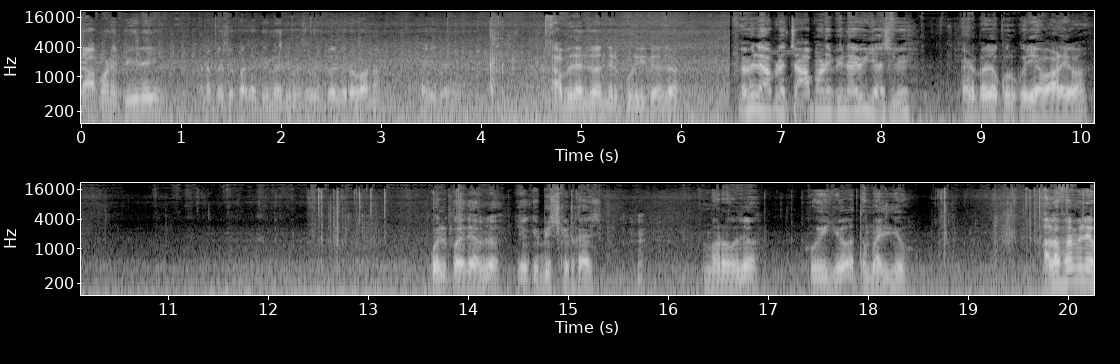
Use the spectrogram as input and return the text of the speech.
ચા પાણી પી લઈ અને પછી પાછા ધીમે ધીમે સુરત બાજુ રવાના. થઈ જાય. આ બધા જો અંદર પૂરી દીધા જો ફેમિલી આપણે ચા પાણી પીને આવી ગયા છીએ. અને પછી કુરકુરિયા વાળ્યો હો. દે સમજો એક બિસ્કિટ ખાય છે. મારો જો હોઈ ગયો ધમાઈ લ્યો હાલો ફેમિલી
